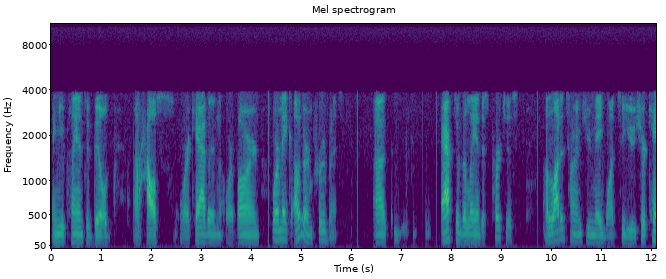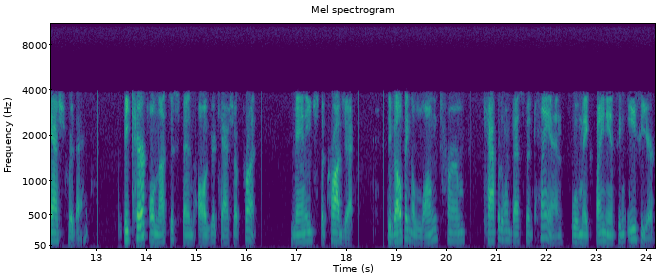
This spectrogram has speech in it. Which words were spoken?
and you plan to build a house or a cabin or a barn or make other improvements, uh, after the land is purchased, a lot of times you may want to use your cash for that. Be careful not to spend all of your cash up front. Manage the project. Developing a long term capital investment plan will make financing easier,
